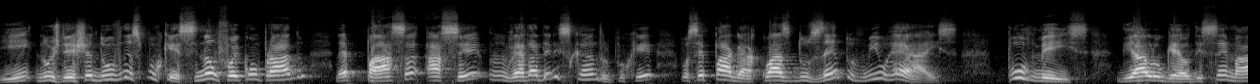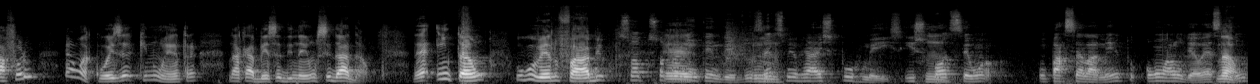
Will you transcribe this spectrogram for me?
E nos deixa dúvidas, porque se não foi comprado, né, passa a ser um verdadeiro escândalo, porque você pagar quase 200 mil reais por mês de aluguel de semáforo é uma coisa que não entra na cabeça de nenhum cidadão. Né? Então, o governo Fábio. Só, só para é, entender, 200 hum, mil reais por mês. Isso hum, pode ser um, um parcelamento ou um aluguel? Essa não,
